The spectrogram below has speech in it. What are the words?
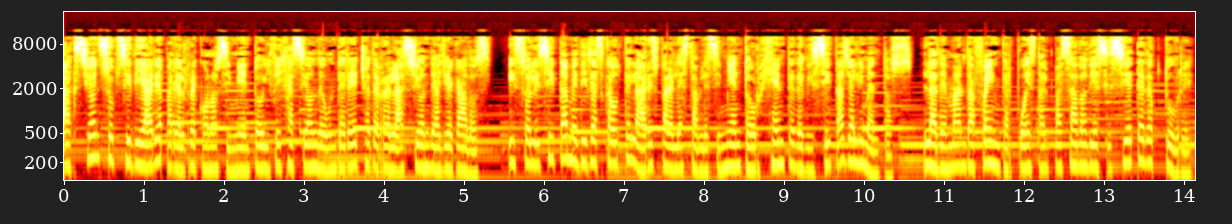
acción subsidiaria para el reconocimiento y fijación de un derecho de relación de allegados, y solicita medidas cautelares para el establecimiento urgente de visitas y alimentos. La demanda fue interpuesta el pasado 17 de octubre,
